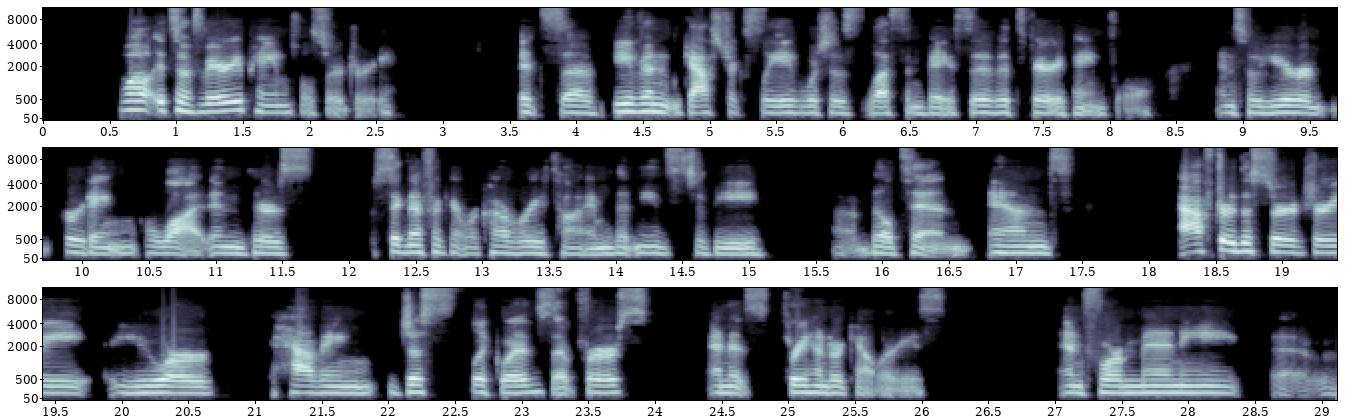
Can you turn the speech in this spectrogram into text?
well, it's a very painful surgery it's uh, even gastric sleeve, which is less invasive, it's very painful. And so you're hurting a lot, and there's significant recovery time that needs to be uh, built in. And after the surgery, you are having just liquids at first, and it's 300 calories. And for many, uh,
